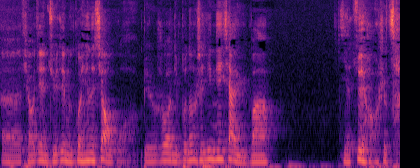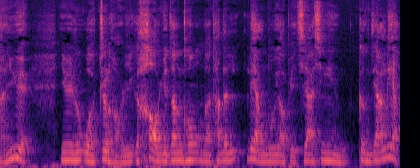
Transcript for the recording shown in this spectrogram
呃，条件决定了观星的效果。比如说你不能是阴天下雨吧，也最好是残月，因为如果正好是一个皓月当空，那它的亮度要比其他星星更加亮，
